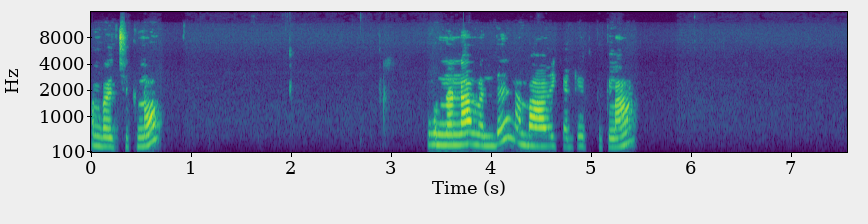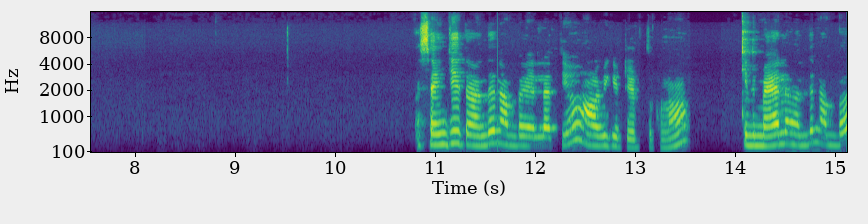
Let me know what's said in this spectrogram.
நம்ம வச்சுக்கணும். ஒன்றுன்னா வந்து நம்ம ஆவி கட்டி எடுத்துக்கலாம். செஞ்சதை வந்து நம்ம எல்லாத்தையும் ஆவி கட்டி எடுத்துக்கணும். இது மேலே வந்து நம்ம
